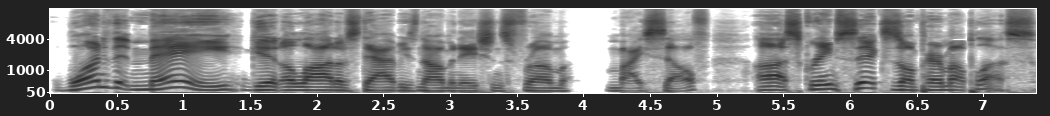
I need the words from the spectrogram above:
one that may get a lot of Stabbies nominations from myself, uh, Scream Six is on Paramount Plus.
